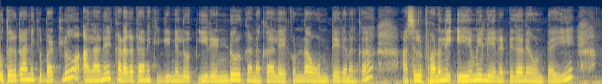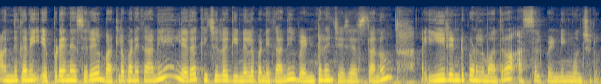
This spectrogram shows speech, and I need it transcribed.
ఉతకడానికి బట్టలు అలానే కడగటానికి గిన్నెలు ఈ రెండు కనుక లేకుండా ఉంటే కనుక అసలు పనులు ఏమీ లేనట్టుగానే ఉంటాయి. అందుకని ఎప్పుడైనా సరే బట్టల పని కానీ లేదా కిచెన్లో గిన్నెల పని కానీ వెంటనే చేసేస్తాను. ఈ రెండు పనులు మాత్రం అస్సలు పెండింగ్ ఉంచడం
